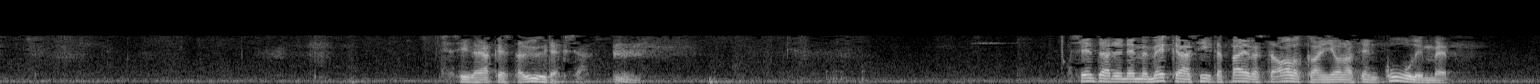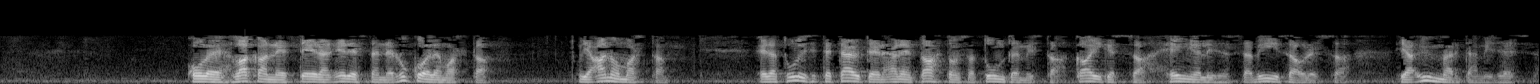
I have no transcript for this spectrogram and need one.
Siitä jakeesta yhdeksän. Sen tähden emme mekään siitä päivästä alkaen, jona sen kuulimme, ole lakanneet teidän edestänne rukoilemasta ja anomasta, että tulisitte täyteen hänen tahtonsa tuntemista kaikessa hengellisessä viisaudessa ja ymmärtämisessä.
